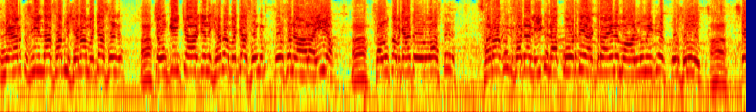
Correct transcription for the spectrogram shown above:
ਨਾਇਬ ਤਹਿਸੀਲਦਾਰ ਸਾਹਿਬ ਨਸ਼ਹਿਰਾ ਮੱਝਾ ਸਿੰਘ। ਚੌਂਕੀ in charge Nashehra Majha Singh police ਨਾਲ ਆਈ ਆ। ਹਾਂ। ਸਾਨੂੰ ਕਬਜ਼ਾ ਦਿਵਾਉਣ ਵਾਸਤੇ ਸਾਰਾ ਕੁਝ ਸਾਡਾ ਲੀਗਲ ਆ ਕੋਰਟ ਦੇ ਆਰਡਰ ਆਏ ਨੇ ਮਾਲ ਨੂੰ ਵੀ ਤੇ ਪੁਲਿਸ ਨੂੰ ਵੀ। ਹਾਂ। ਤੇ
